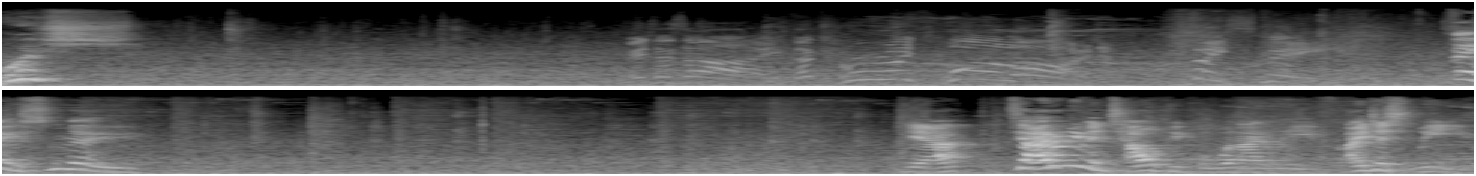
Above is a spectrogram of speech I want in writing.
Whoosh! It is I, the great warlord. Face me. Face me! Yeah. See, I don't even tell people when I leave. I just leave.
